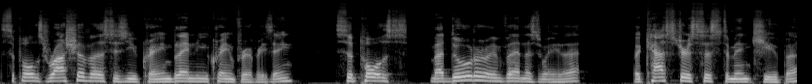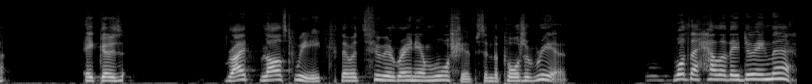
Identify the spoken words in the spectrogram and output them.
supports Russia versus Ukraine, blaming Ukraine for everything, supports Maduro in Venezuela the Castro system in Cuba. It goes right last week, there were two Iranian warships in the port of Rio. What the hell are they doing there?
